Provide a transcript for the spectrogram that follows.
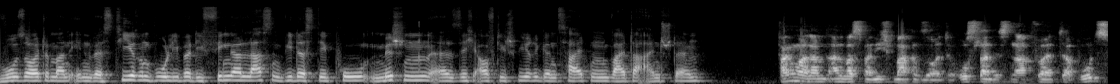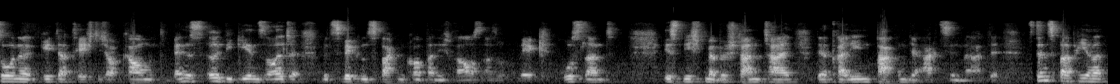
Wo sollte man investieren? Wo lieber die Finger lassen? Wie das Depot mischen? Äh, sich auf die schwierigen Zeiten weiter einstellen? Fangen wir damit an, was man nicht machen sollte. Russland ist nach wie vor eine Tabuzone, geht da technisch auch kaum. Und wenn es irgendwie gehen sollte, mit Zwick und Zwacken kommt man nicht raus, also weg. Russland ist nicht mehr Bestandteil der Pralinenpackung der Aktienmärkte. Zinspapiere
